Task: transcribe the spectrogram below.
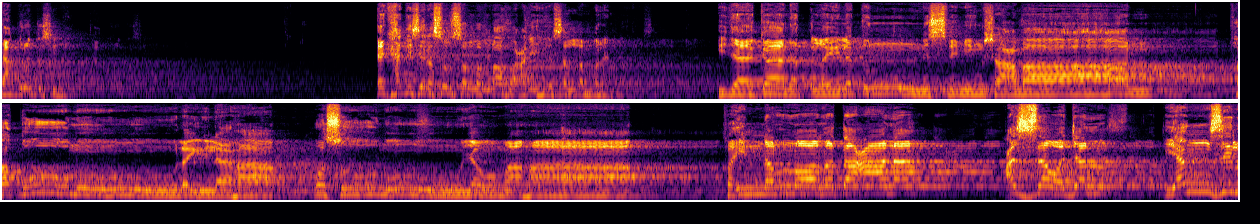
জাগ্রত ছিল এক হাদিসে রাসুল সাল্লাহ আলী সাল্লাম বলেন إذا كانت ليلة النصف من شعبان فقوموا ليلها وصوموا يومها. فإن الله تعالى عز وجل ينزل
